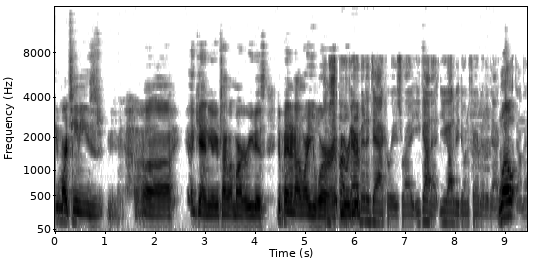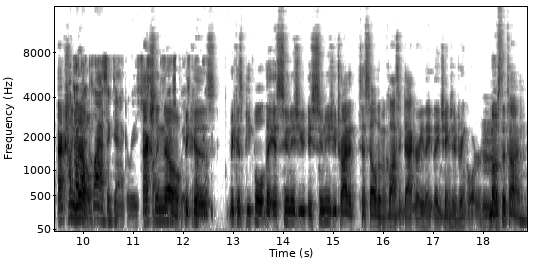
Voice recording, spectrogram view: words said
martinis. Uh, again, you know, you're talking about margaritas. Depending on where you were, I'm if sure you were a fair doing, bit of daiquiris, right? You got to You got to be doing a fair bit of daiquiris Well, down there. actually, I'm talking no. about classic daiquiris. just Actually, like no, whiskey. because because people they as soon as you as soon as you try to, to sell them a classic daiquiri, they, they change their drink order Mm. most of the time.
